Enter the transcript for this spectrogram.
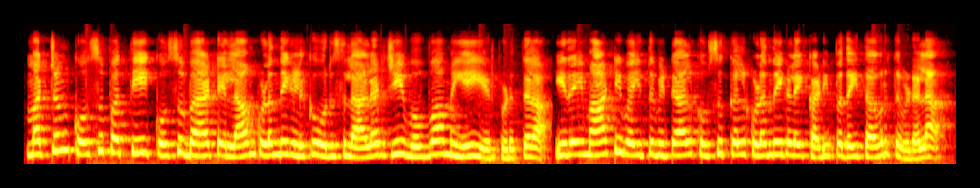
மற்றும் கொசுபத்தி கொசு பேட் எல்லாம் குழந்தைகளுக்கு ஒரு சில அலர்ஜி ஒவ்வாமையை ஏற்படுத்தலாம். இதை மாட்டி வைத்துவிட்டால் கொசுக்கள் குழந்தைகளை கடிப்பதை தவிர்த்து விடலாம்.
